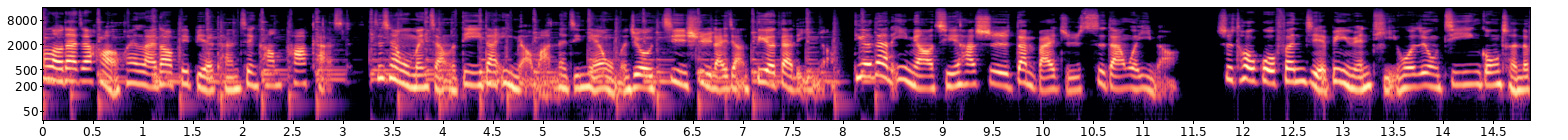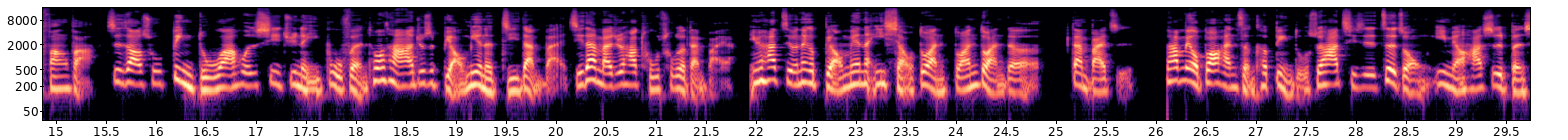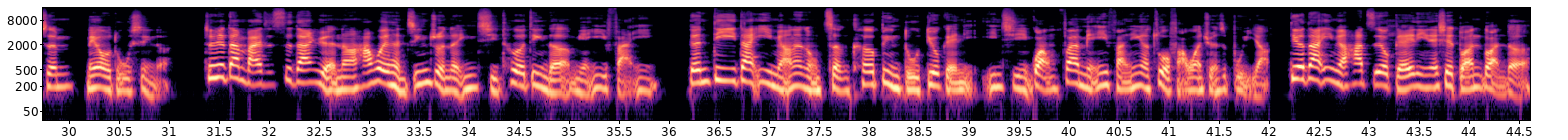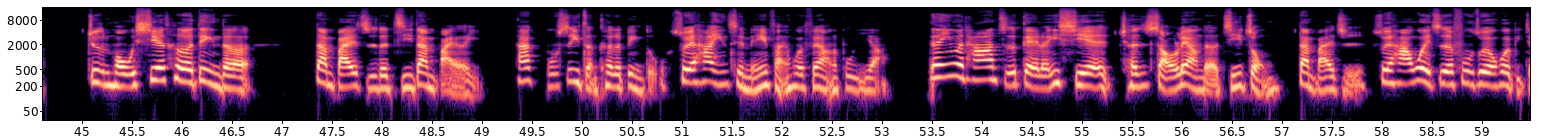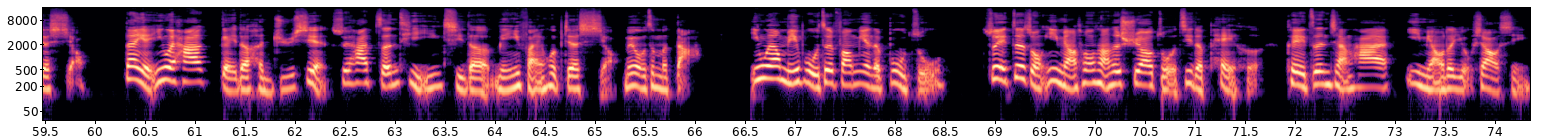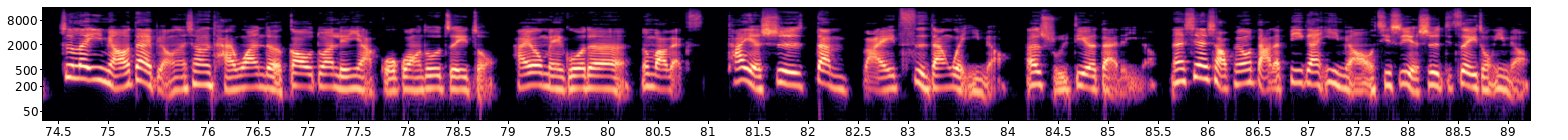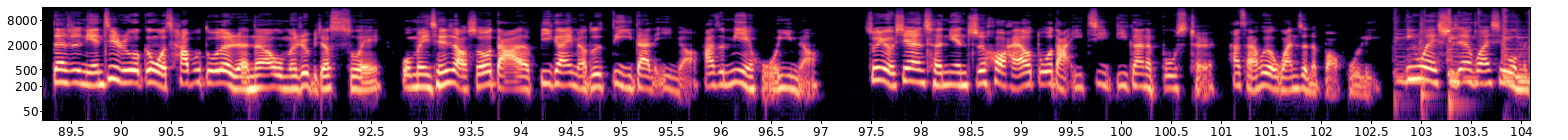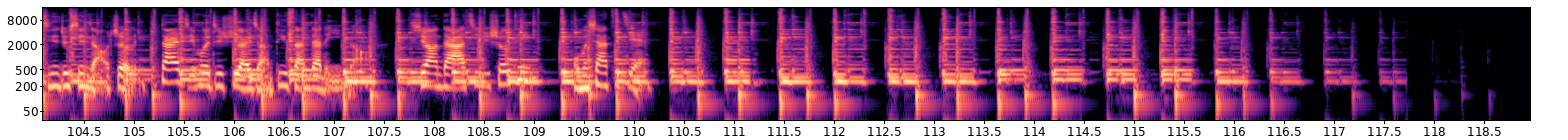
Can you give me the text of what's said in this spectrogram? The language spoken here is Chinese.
Hello，大家好，欢迎来到菲比的谈健康 Podcast。之前我们讲了第一代疫苗嘛，那今天我们就继续来讲第二代的疫苗。第二代的疫苗其实它是蛋白质次单位疫苗。是透过分解病原体或者用基因工程的方法制造出病毒啊，或者细菌的一部分。通常它就是表面的棘蛋白，棘蛋白就是它突出的蛋白啊，因为它只有那个表面那一小段短短的蛋白质，它没有包含整颗病毒，所以它其实这种疫苗它是本身没有毒性的。这些蛋白质次单元呢，它会很精准的引起特定的免疫反应。跟第一代疫苗那种整颗病毒丢给你，引起广泛免疫反应的做法完全是不一样。第二代疫苗它只有给你那些短短的，就是某些特定的蛋白质的棘蛋白而已，它不是一整颗的病毒，所以它引起免疫反应会非常的不一样。但因为它只给了一些很少量的几种蛋白质，所以它未知的副作用会比较小。但也因为它给的很局限，所以它整体引起的免疫反应会比较小，没有这么大。因为要弥补这方面的不足，所以这种疫苗通常是需要佐剂的配合，可以增强它疫苗的有效性。这类疫苗的代表呢，像是台湾的高端联雅国光都是这一种，还有美国的 Novavax，它也是蛋白次单位疫苗，它是属于第二代的疫苗。那现在小朋友打的 B 肝疫苗其实也是这一种疫苗，但是年纪如果跟我差不多的人呢，我们就比较衰。我们以前小时候打的 B 肝疫苗都是第一代的疫苗，它是灭活疫苗，所以有些人成年之后还要多打一剂 B 肝的 booster，它才会有完整的保护力。因为时间的关系，我们今天就先讲到这里，下一集会继续来讲第三代的疫苗，希望大家继续收听，我们下次见。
